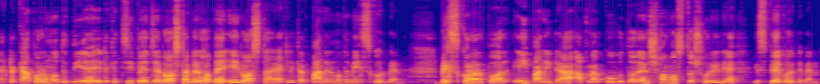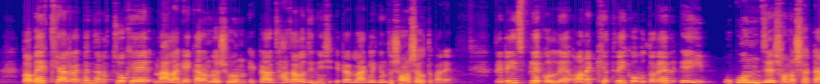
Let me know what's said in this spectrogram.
একটা কাপড়ের মধ্যে দিয়ে এটাকে চিপে যে রসটা বের হবে, এই রসটা এক লিটার পানির মধ্যে মিক্স করবেন। মিক্স করার পর এই পানিটা আপনার কবুতরের সমস্ত শরীরে স্প্রে করে দেবেন। তবে খেয়াল রাখবেন যেন চোখে না লাগে, কারণ রসুন একটা ঝাঁঝালো জিনিস, এটা লাগলে কিন্তু সমস্যা হতে পারে। তো এটা স্প্রে করলে অনেক ক্ষেত্রেই কবুতরের এই উকুন যে সমস্যাটা,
